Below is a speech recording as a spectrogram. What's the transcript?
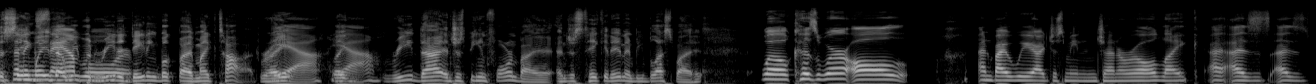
the same way that we would read a dating book by Mike Todd, right? Yeah, Like, yeah. Read that and just be informed by it and just take it in and be blessed by it. Well, because we're all, and by we I just mean in general, like as as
